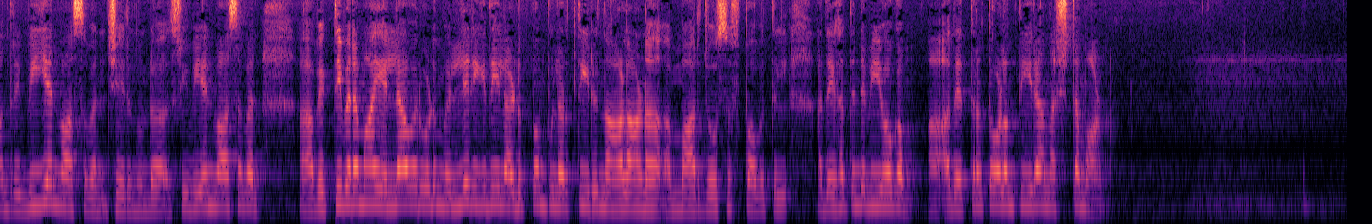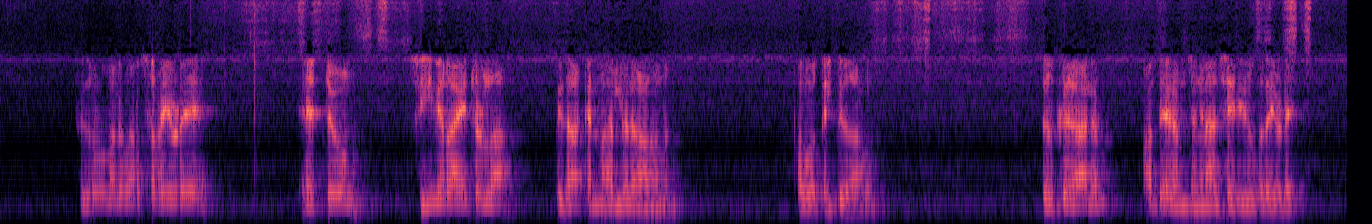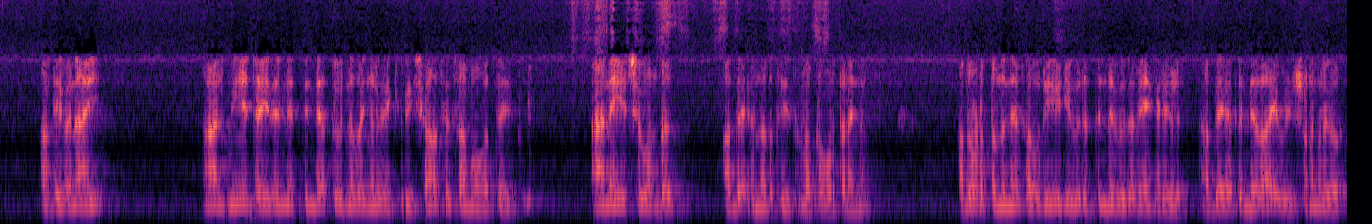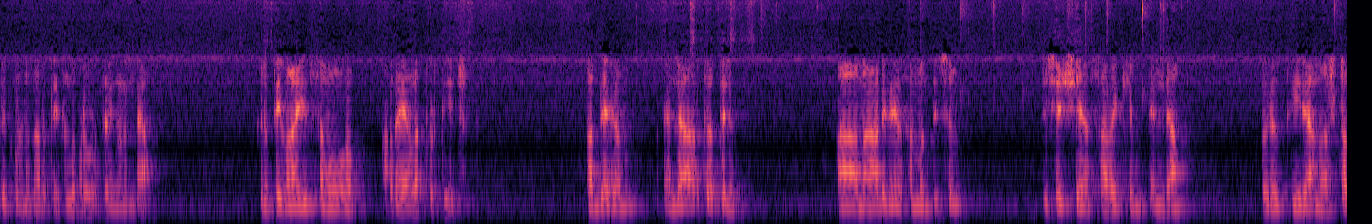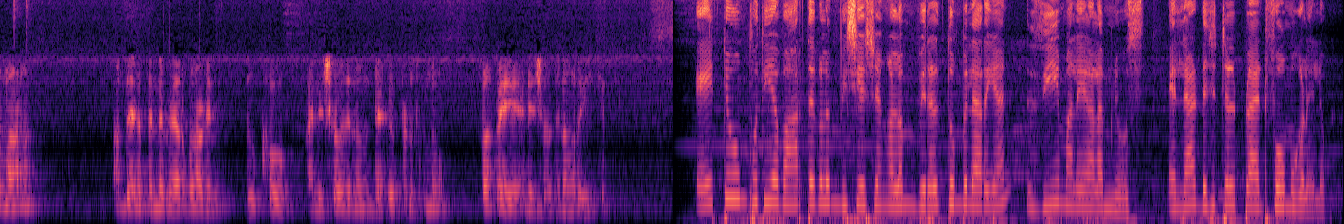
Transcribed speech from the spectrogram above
മന്ത്രി V N Vasavan ചേരുന്നുണ്ട്. Shri V N Vasavan വ്യക്തിപരമായി എല്ലാവരോടും വലിയ രീതിയിൽ അടുപ്പം പുലർത്തിയിരുന്ന ആളാണ് മാർ ജോസഫ് പവത്തിൽ അദ്ദേഹത്തിന്റെ വിയോഗം അത് എത്രത്തോളം തീരാ നഷ്ടമാണ്? മലബാർ സഭയുടെ ഏറ്റവും സീനിയറായിട്ടുള്ള പിതാക്കന്മാരിൽ ഒരാളാണ് ഭഗവത്തിൽ പിതാവ്. ദീർഘകാലം അദ്ദേഹം ചങ്ങനാശ്ശേരി രൂപതയുടെ അധിപനായി ആത്മീയ ചൈതന്യത്തിന്റെ അത്യുന്നതങ്ങളിലേക്ക് വിശ്വാസി സമൂഹത്തെ ആനയിച്ചുകൊണ്ട് അദ്ദേഹം നടത്തിയിട്ടുള്ള പ്രവർത്തനങ്ങൾ. അതോടൊപ്പം തന്നെ ഭൗതിക ജീവിതത്തിന്റെ വിവിധ മേഖലകളിൽ അദ്ദേഹത്തിന്റെതായ വീക്ഷണങ്ങൾ ഉയർത്തിക്കൊണ്ട് നടത്തിയിട്ടുള്ള പ്രവർത്തനങ്ങളെല്ലാം കൃത്യമായി സമൂഹം അടയാളപ്പെടുത്തിയിട്ടുണ്ട്. അദ്ദേഹം എല്ലാ അർത്ഥത്തിലും ആ നാടിനെ സംബന്ധിച്ചും വിശേഷ്യ സഭയ്ക്കും എല്ലാം ഒരു തീരാ നഷ്ടമാണ് അദ്ദേഹത്തിന്റെ വേർപാടിൽ ദുഃഖവും അനുശോചനവും രേഖപ്പെടുത്തുന്നു. ഏറ്റവും പുതിയ വാർത്തകളും വിശേഷങ്ങളും വിരൽത്തുമ്പിലറിയാൻ സി മലയാളം ന്യൂസ് എല്ലാ ഡിജിറ്റൽ പ്ലാറ്റ്ഫോമുകളിലും.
